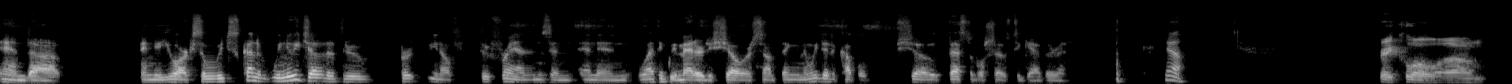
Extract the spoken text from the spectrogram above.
and uh, and New York. So we just kind of we knew each other through you know through friends, and and then well, I think we met at a show or something, and then we did a couple show festival shows together, and yeah, Very cool. Um,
